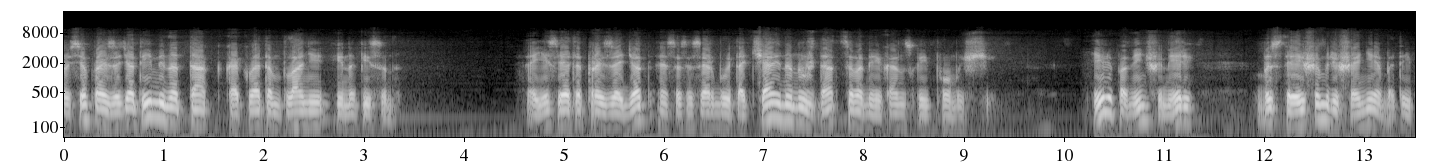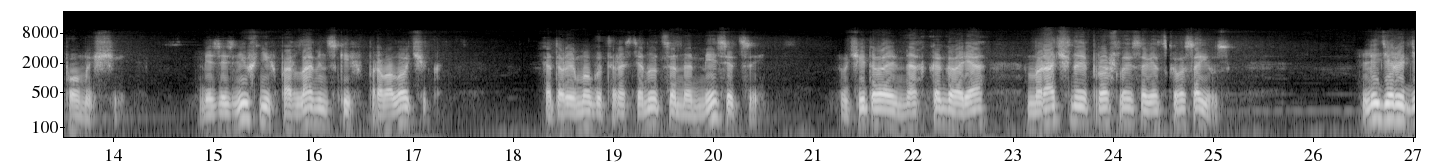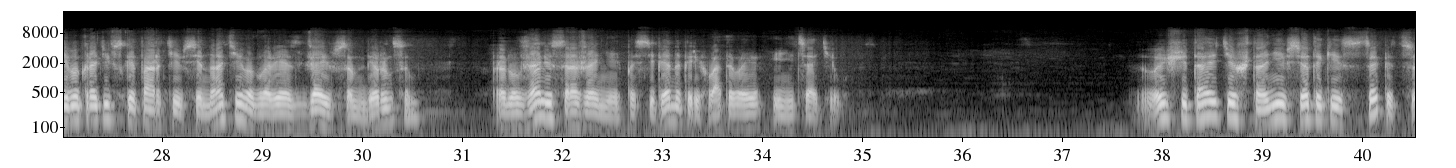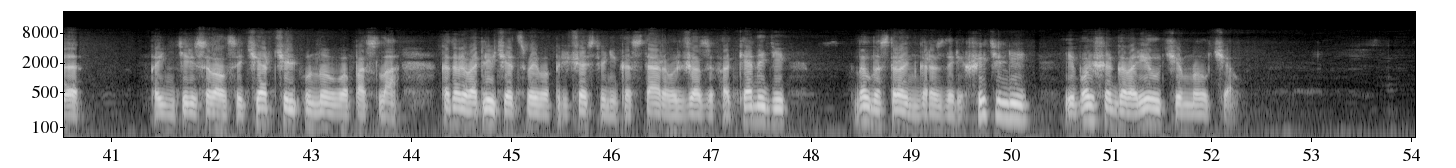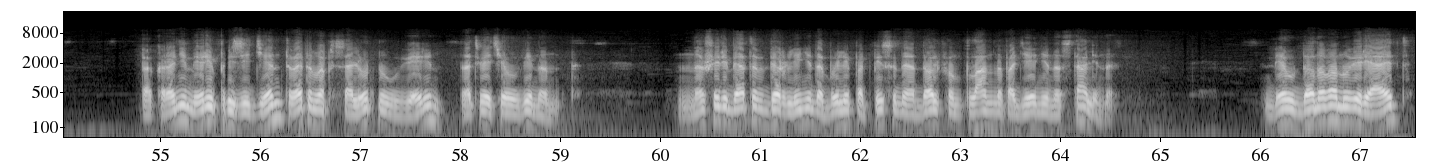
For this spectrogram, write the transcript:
что все произойдет именно так, как в этом плане и написано. А если это произойдет, СССР будет отчаянно нуждаться в американской помощи. Или, по меньшей мере, в быстрейшем решении об этой помощи. Без излишних парламентских проволочек, которые могут растянуться на месяцы, учитывая, мягко говоря, мрачное прошлое Советского Союза. Лидеры Демократической партии в Сенате во главе с Джеймсом Бернсом продолжали сражение, постепенно перехватывая инициативу. «Вы считаете, что они все-таки сцепятся?» — поинтересовался Черчилль у нового посла, который, в отличие от своего предшественника старого Джозефа Кеннеди, был настроен гораздо решительнее и больше говорил, чем молчал. «По крайней мере, президент в этом абсолютно уверен», — ответил Винант. «Наши ребята в Берлине добыли подписанный Адольфом план нападения на Сталина. Билл Донован уверяет,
